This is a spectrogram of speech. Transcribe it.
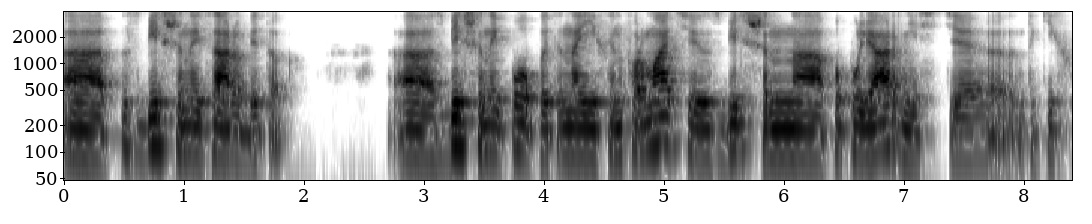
е, збільшений заробіток, е, збільшений попит на їх інформацію, збільшена популярність е, таких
